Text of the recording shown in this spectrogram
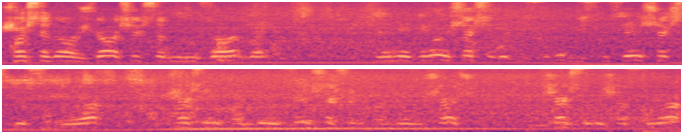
618 619 کیلومتر های 622 23 631 653 656 661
